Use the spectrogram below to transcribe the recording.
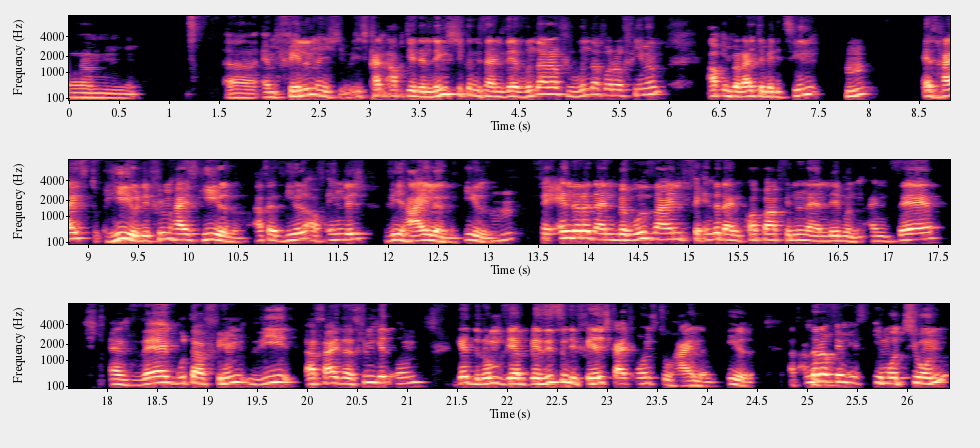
ähm, äh, empfehlen. Ich, ich kann auch dir den Link schicken. Das ist ein sehr wundervoller, wundervoller Film, auch im Bereich der Medizin. Hm. Es heißt Heal. Der Film heißt Heal. Also Heal auf Englisch wie heilen. Heal. Mhm. Verändere dein Bewusstsein, verändere deinen Körper, verändere dein Leben. Ein sehr, ein sehr guter Film. Wie, das heißt, der Film geht um, geht darum, wir besitzen die Fähigkeit, uns zu heilen. Heal. Das andere. Film ist Emotionen.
